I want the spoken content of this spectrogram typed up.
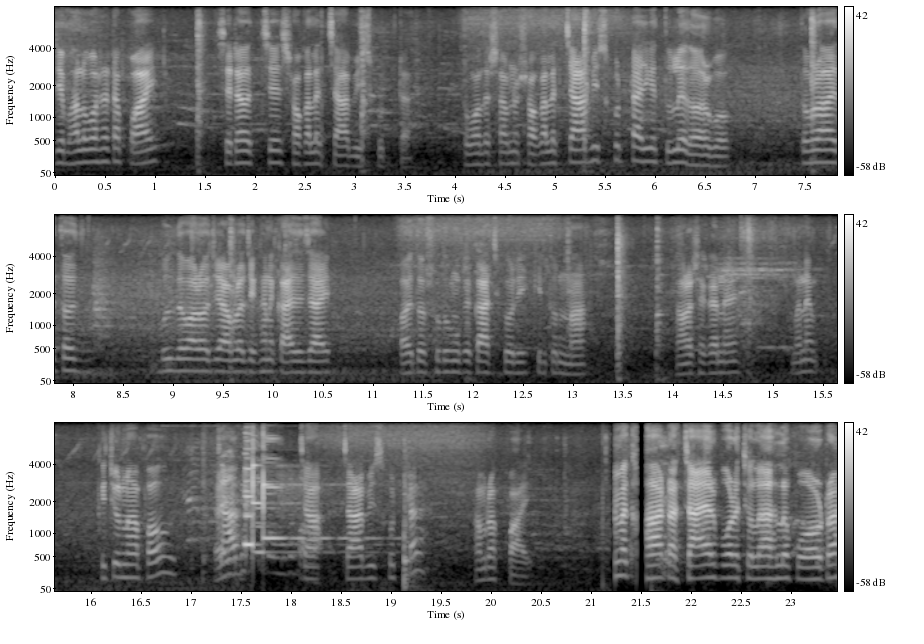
যে ভালোবাসাটা পাই সেটা হচ্ছে সকালের চা বিস্কুটটা। তোমাদের সামনে সকালের চা বিস্কুটটা আজকে তুলে ধরবো। তোমরা হয়তো বুঝতে পারো যে আমরা যেখানে কাজে যাই হয়তো শুধু মুখে কাজ করি কিন্তু না। আমরা সেখানে মানে কিছু না পাও চা চা বিস্কুটটা আমরা পাই। খাওয়াটা চায়ের পরে চলে আসলো পরোটা।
